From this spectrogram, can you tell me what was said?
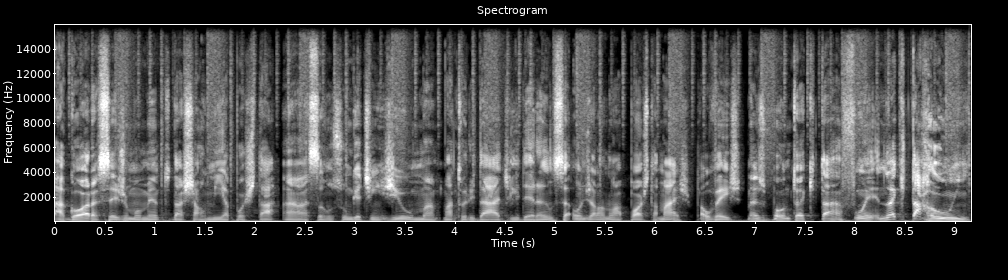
agora seja o momento da Xiaomi apostar. A Samsung atingiu uma maturidade, liderança, onde ela não aposta mais? Talvez. Mas o ponto é que tá. Não é que tá ruim.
